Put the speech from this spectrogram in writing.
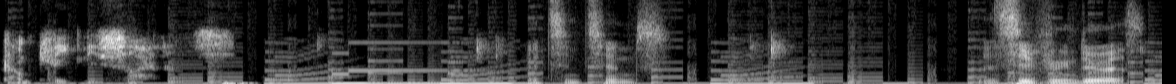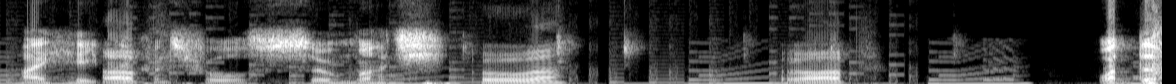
Completely silence. Intense. Let's see if we can do it. I hate Up. the controls so much. Over. Up. What the?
